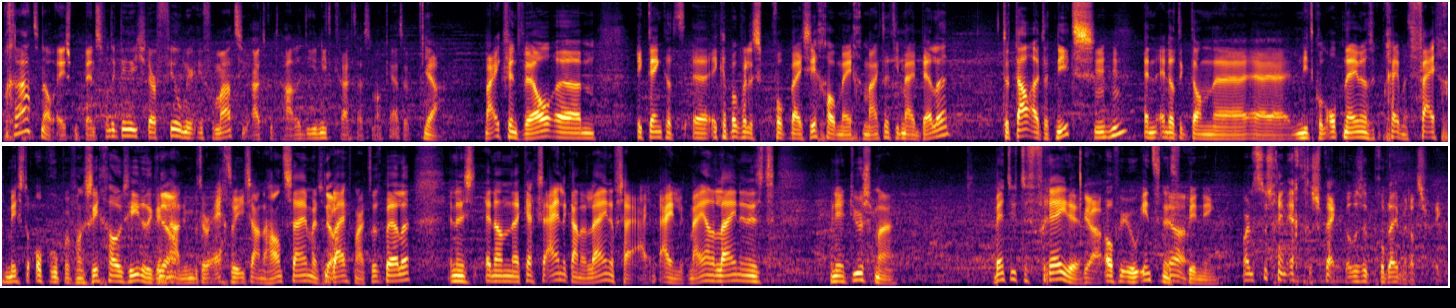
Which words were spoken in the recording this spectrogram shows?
Praat nou eens met mensen, want ik denk dat je daar veel meer informatie uit kunt halen die je niet krijgt uit een enquête. Ja, maar ik vind wel, um, ik denk dat, uh, ik heb ook wel eens bijvoorbeeld bij Ziggo meegemaakt dat die mij bellen totaal uit het niets. Mhm. en, en dat ik dan uh, niet kon opnemen. Dat ik op een gegeven moment vijf gemiste oproepen van Ziggo zie. Dat ik denk, nou, nu moet er echt weer iets aan de hand zijn. Maar ze ja. blijft maar terugbellen. En dan, is, en dan uh, krijg ik ze eindelijk aan de lijn. Of zij eindelijk mij aan de lijn. En is het, meneer Duursma, bent u tevreden over uw internetverbinding? Maar het is dus geen echt gesprek. Dat is het probleem met dat soort dingen.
